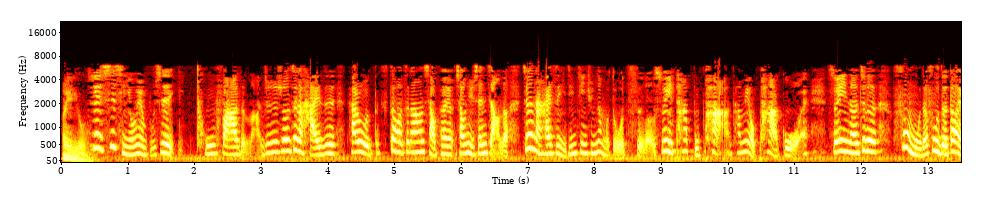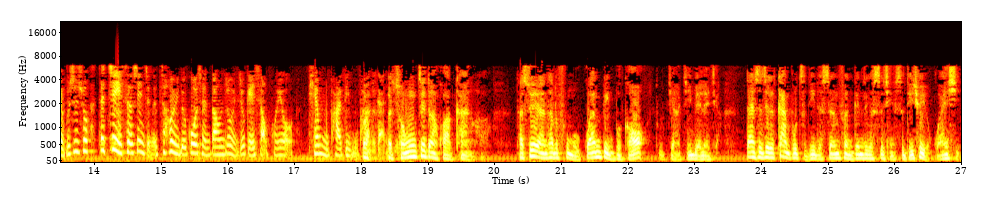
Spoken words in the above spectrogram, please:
哎呦，所以事情永远不是突发的嘛，就是说这个孩子他如果照这刚刚小朋友小女生讲的，这个男孩子已经进去那么多次了，所以他不怕，他没有怕过哎，所以呢，这个父母的负责倒也不是说在这一次是你整个教育的过程当中，你就给小朋友天不怕地不怕的感觉。从这段话看哈，他虽然他的父母官并不高，讲级别来讲，但是这个干部子弟的身份跟这个事情是的确有关系，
